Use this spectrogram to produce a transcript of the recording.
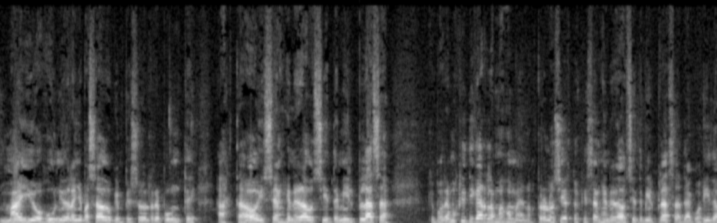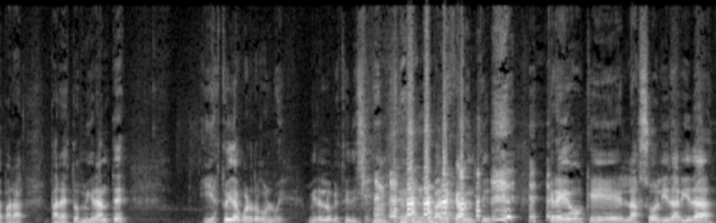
mayo, junio del año pasado que empezó el repunte hasta hoy, se han generado 7.000 plazas, que podremos criticarlas más o menos, pero lo cierto es que se han generado 7.000 plazas de acogida para, para estos migrantes y estoy de acuerdo con Luis. Miren lo que estoy diciendo, aunque parezca mentira. Creo que la solidaridad,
